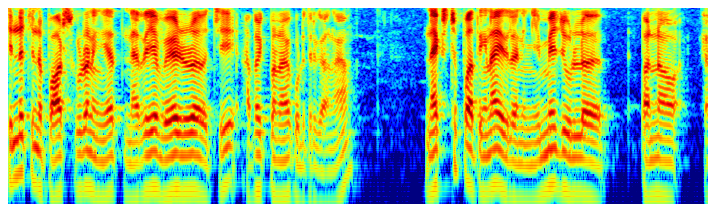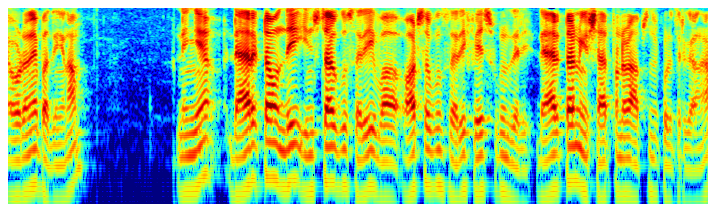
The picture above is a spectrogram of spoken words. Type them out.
சின்ன சின்ன பார்ட்ஸ் கூட நீங்கள் நிறைய வேர்டோட வச்சு அஃபெக்ட் பண்ண கொடுத்துருக்காங்க. நெக்ஸ்ட்டு பார்த்தீங்கன்னா இதில் நீங்கள் இமேஜ் உள்ள பண்ண உடனே பார்த்தீங்கன்னா நீங்கள் டேரெக்டாக வந்து இன்ஸ்டாவுக்கும் சரி வா வாட்ஸ்அப்புக்கும் சரி ஃபேஸ்புக்கும் சரி டேரெக்டாக நீங்கள் ஷேர் பண்ணுற ஆப்ஷன் கொடுத்துருக்காங்க.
